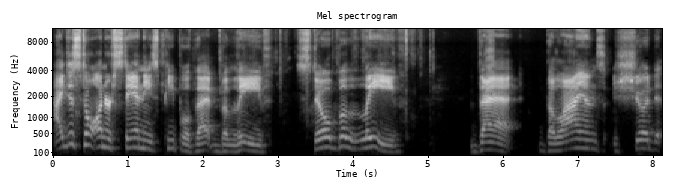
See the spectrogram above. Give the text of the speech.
I just don't understand these people that believe, still believe that the Lions should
